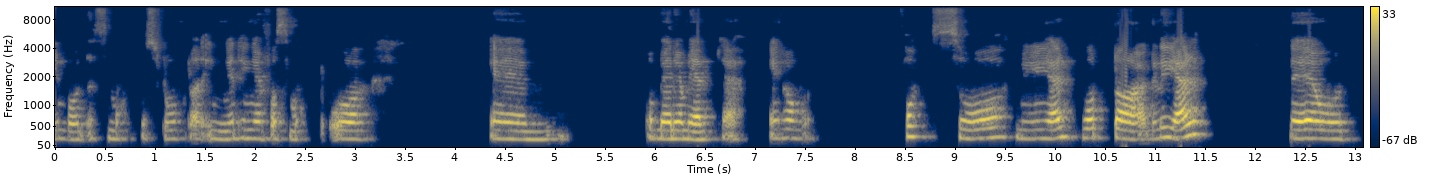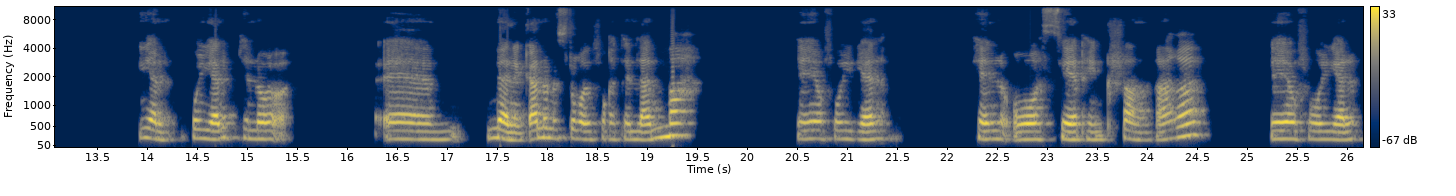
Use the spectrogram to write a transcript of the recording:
i både smått og stort, Der ingenting er for smått å, eh, å be dem hjelp til. Jeg har fått så mye hjelp, fått daglig hjelp. Det å hjelpe, få hjelp til å eh, velge når du står overfor et dilemma, er å få hjelp til å se ting klarere. Det å få hjelp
